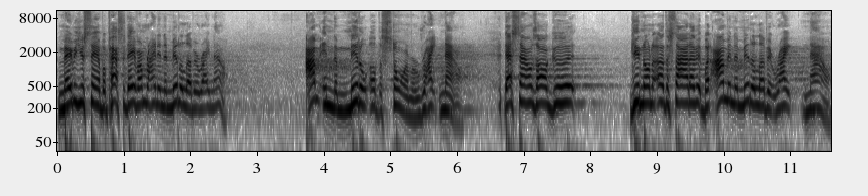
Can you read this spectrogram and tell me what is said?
Maybe you're saying, but Pastor Dave, I'm right in the middle of it right now. I'm in the middle of a storm right now. That sounds all good, getting on the other side of it, but I'm in the middle of it right now.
